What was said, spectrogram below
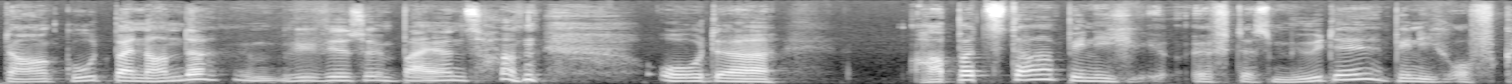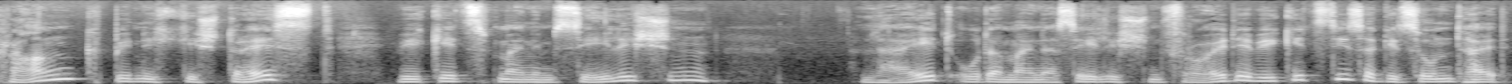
da gut beieinander, wie wir so in Bayern sagen? Oder hapert es da? Bin ich öfters müde? Bin ich oft krank? Bin ich gestresst? Wie geht es meinem seelischen Leid oder meiner seelischen Freude? Wie geht es dieser Gesundheit?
